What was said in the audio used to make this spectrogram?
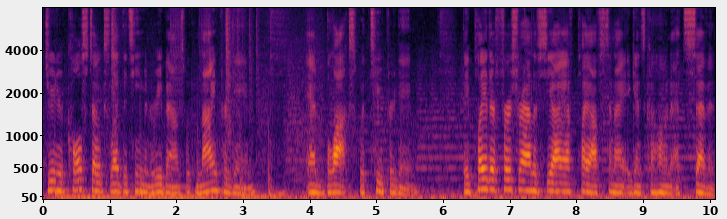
Junior Cole Stokes led the team in rebounds with 9 per game and blocks with 2 per game. They play their first round of CIF playoffs tonight against Kahona at 7.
